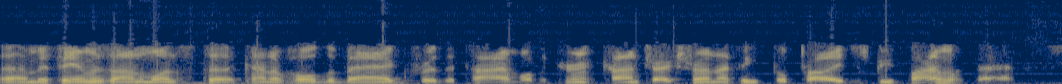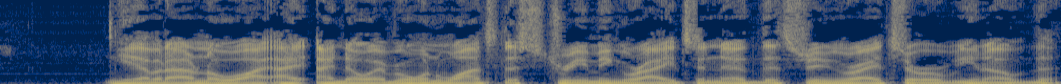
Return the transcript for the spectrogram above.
Um, if Amazon wants to kind of hold the bag for the time while the current contracts run, I think they'll probably just be fine with that. Yeah, but I don't know why. I, I know everyone wants the streaming rights, and the streaming rights are, you know, the,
